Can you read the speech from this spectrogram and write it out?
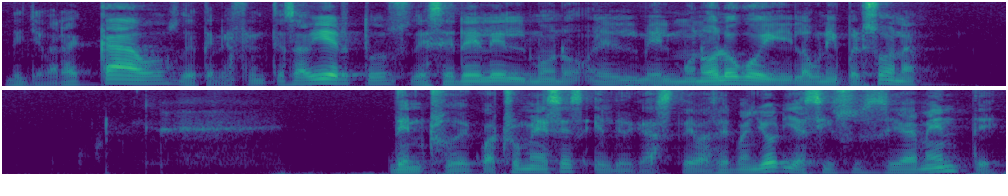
de llevar al caos, de tener frentes abiertos, de ser él el, el monólogo y la unipersona, dentro de cuatro meses el desgaste va a ser mayor y así sucesivamente.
